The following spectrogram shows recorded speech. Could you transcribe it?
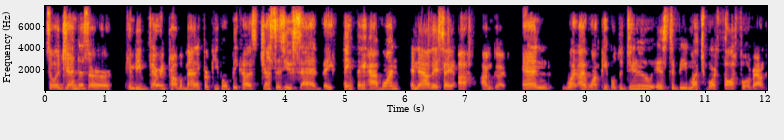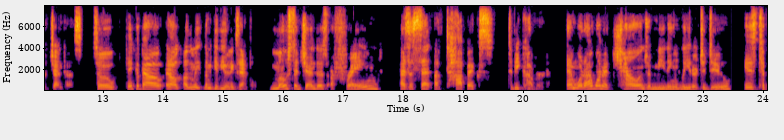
So agendas are can be very problematic for people because just as you said, they think they have one and now they say, ah, I'm good. And what I want people to do is to be much more thoughtful around agendas. So think about, and I'll, let, me, let me give you an example. Most agendas are framed as a set of topics to be covered. And what I want to challenge a meeting leader to do is to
